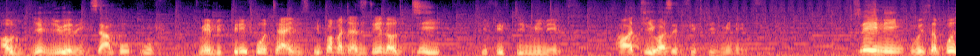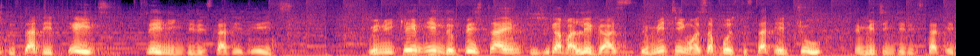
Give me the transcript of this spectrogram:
i'll give you an example of maybe three four times. If ipapa tanzi toenda kuti tea i15 minutes our tea was at 15 minutes. Training was supposed to start at 8 training didn't start at 8 when we came in the first time tisvika palegas the meeting was supposed to start at 2 the meeting didn't start at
